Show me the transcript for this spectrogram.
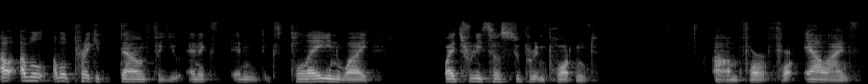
I will, I will break it down for you and, ex and explain why, why it's really so super important um, for, for airlines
